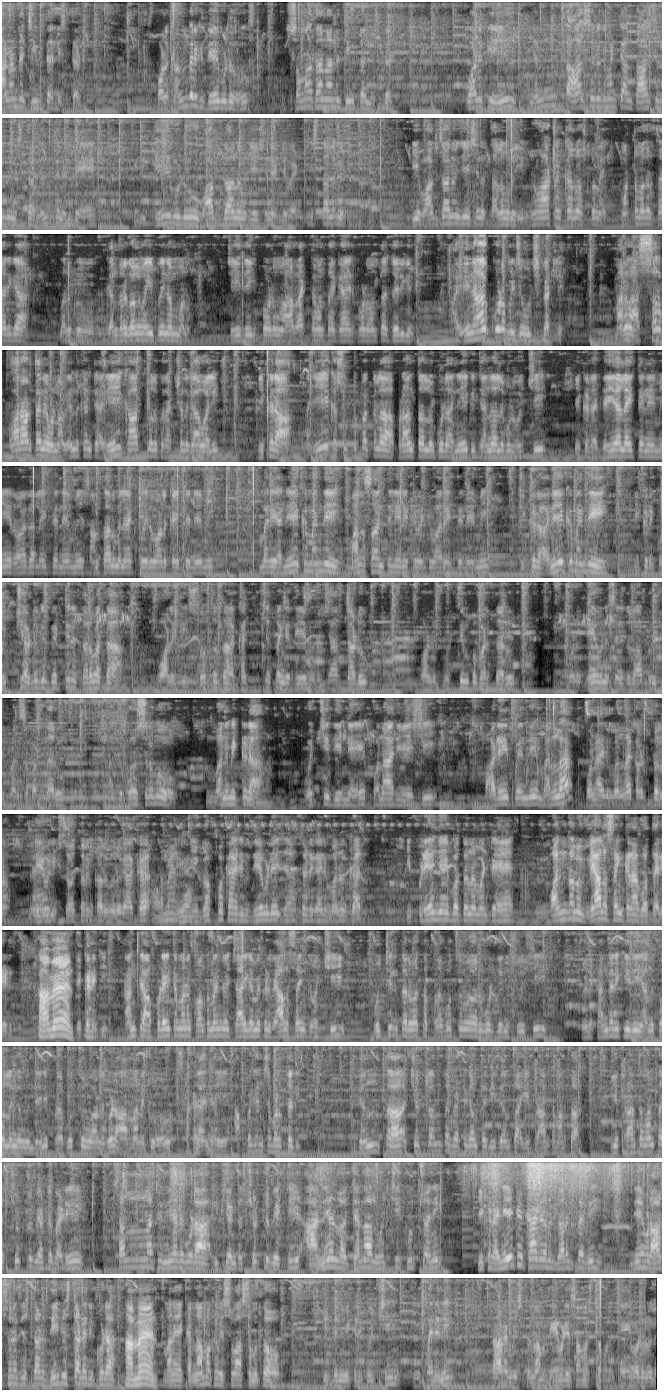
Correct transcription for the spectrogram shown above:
ఆనంద జీవితాన్ని ఇస్తాడు. వాళ్ళకందరికీ దేవుడు సమాధానాన్ని జీవితాన్ని ఇస్తాడు. వాళ్ళకి ఎంత ఆశీర్వదం అంటే అంత ఆశీర్వదం ఇస్తాడు. ఎందుకనంటే ఇది దేవుడు వాగ్దానం చేసినటువంటి స్థలం ఇది. ఈ వాగ్దానం చేసిన స్థలంలో ఎన్నో ఆటంకాలు వస్తున్నాయి. మొట్టమొదటిసారిగా మనకు గందరగోళం అయిపోయినాం మనం. చేయి దిగిపోవడం ఆ రక్తం అంతా గారిపోవడం అంతా జరిగింది. అయినా కూడా మీరు విడిచిపెట్టలేదు మనం అస్సలు పోరాడుతూనే ఉన్నాం. ఎందుకంటే అనేక ఆత్మలకు రక్షణ కావాలి. ఇక్కడ అనేక చుట్టుపక్కల ప్రాంతాల్లో కూడా అనేక జనాలు కూడా వచ్చి ఇక్కడ దెయ్యాలైతేనేమి రోగాలైతేనేమి సంతానం లేకపోయిన వాళ్ళకైతేనేమి మరి అనేక మంది మనశాంతి లేనటువంటి వారైతేనేమి ఇక్కడ అనేక మంది ఇక్కడికి వచ్చి అడుగు పెట్టిన తర్వాత వాళ్ళకి స్వస్థత ఖచ్చితంగా దేవుడు చేస్తాడు. వాళ్ళు గుర్తింపబడతారు. వాళ్ళు దేవుని సన్నిధిలో అభివృద్ధి పరచబడతారు. అందుకోసము మనం ఇక్కడ వచ్చి దీన్నే పునాది వేసి పాడైపోయింది. మరలా పునాది మరలా కడుతున్నాం. దేవునికి స్తోత్రం కలుగును గాక ఈ గొప్ప కార్యం దేవుడే చేస్తాడు కానీ మనం కాదు. ఇప్పుడు ఏం చేయబోతున్నామంటే వందలు వేల సంఖ్య రాబోతారు ఇక్కడికి. అంతే అప్పుడైతే మనం కొంతమంది వచ్చి ఆగాము ఇక్కడ వేల సంఖ్య వచ్చి వచ్చిన తర్వాత ప్రభుత్వం వారు కూడా దీన్ని చూసి వీళ్ళకి అందరికి ఇది అనుకూలంగా ఉంది అని ప్రభుత్వం వాళ్ళు కూడా మనకు అప్పగించబడుతుంది. ఇదంతా చెట్లంతా పెట్టగలుగుతుంది ఇదంతా ఈ ప్రాంతం అంతా ఈ ప్రాంతం అంతా చెట్లు పెట్టబడి చల్లటి నీడ కూడా ఇచ్చేంత చెట్లు పెట్టి ఆ నీళ్ళలో జనాలు వచ్చి కూర్చొని ఇక్కడ అనేక కార్యాలు జరుగుతుంది దేవుడు ఆశీర్వదిస్తాడు దీవిస్తాడని కూడా మన యొక్క నమ్మక విశ్వాసంతో ఇద్దరు ఇక్కడికి వచ్చి ఈ పనిని ప్రారంభిస్తున్నాం. దేవుడి సమస్తమును చేయబడును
